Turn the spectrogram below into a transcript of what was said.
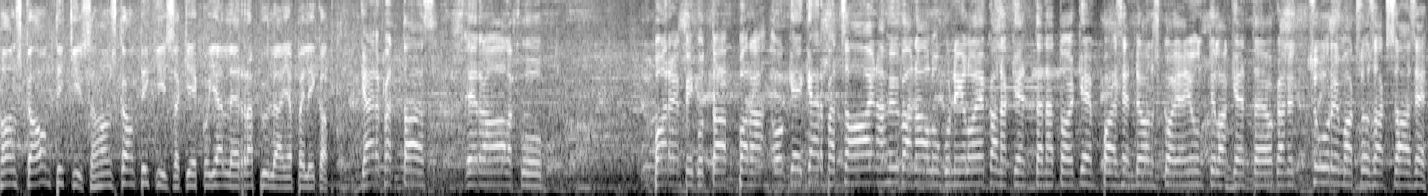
hanska on tikissä. Hanska on tikissä, kiekko jälleen räpylään ja peli katkoo. Kärpät taas erä alkuun parempi kuin Tappara. Okei, kärpät saa aina hyvän alun, kun niillä on ekana kenttänä toi Kemppaisen, Donsko ja Junttilan kenttä, joka nyt suurimmaksi osaksi saa se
